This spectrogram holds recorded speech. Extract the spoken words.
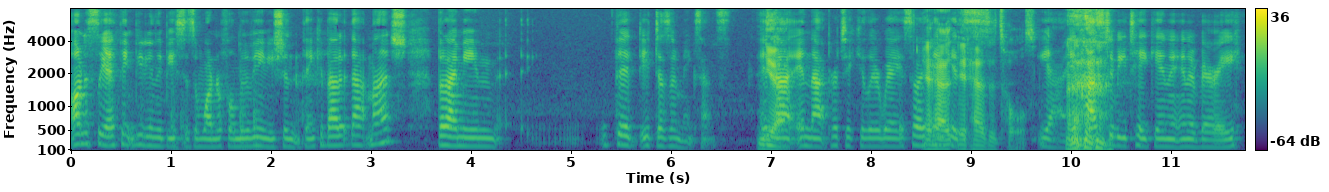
honestly, I think Beauty and the Beast is a wonderful movie, and you shouldn't think about it that much. But I mean, that it doesn't make sense in Yeah. that in that particular way. So I it think has it's, it has its holes. yeah, it has to be taken in a very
